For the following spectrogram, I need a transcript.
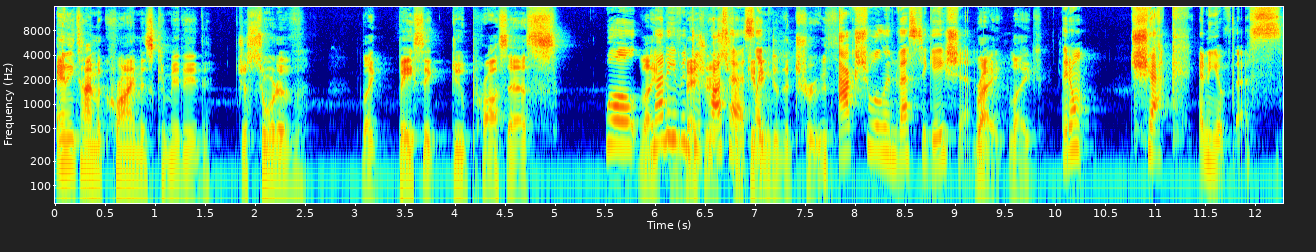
anytime a crime is committed, just sort of like basic due process Well, like not even due process, getting like to the truth. actual investigation. right, like They don't check any of this.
